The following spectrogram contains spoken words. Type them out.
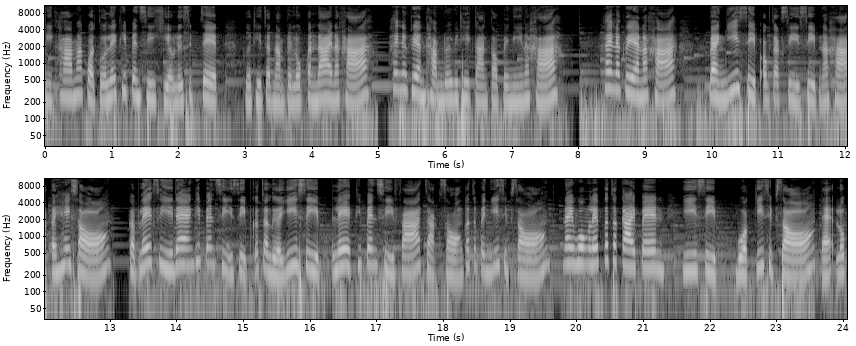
มีค่ามากกว่าตัวเลขที่เป็นสีเขียวหรือ 17 เพื่อที่จะนำไปลบกันได้นะคะ ให้นักเรียนทำด้วยวิธีการต่อไปนี้นะคะ ให้นักเรียนนะคะ แบ่ง 20 ออกจาก 40 นะคะไปให้ 2 กับเลขสีแดงที่เป็น 40 ก็จะเหลือ 20 เลขที่เป็นสีฟ้าจาก 2 ก็จะเป็น 22 ในวงเล็บก็จะกลายเป็น 20 บวก 22 และลบ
